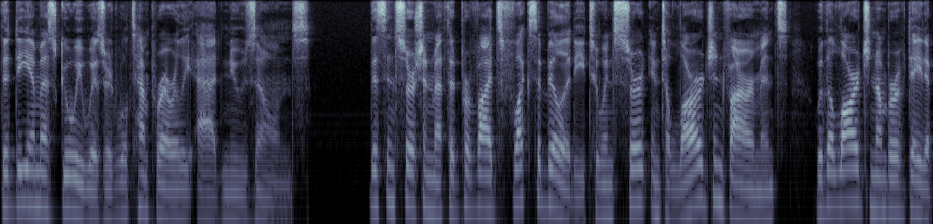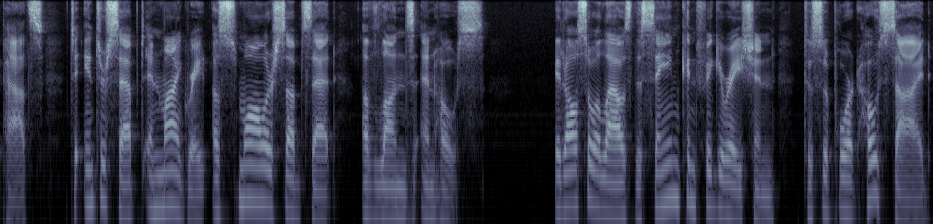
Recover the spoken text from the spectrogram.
the DMS GUI wizard will temporarily add new zones. This insertion method provides flexibility to insert into large environments with a large number of data paths to intercept and migrate a smaller subset of LUNs and hosts. It also allows the same configuration to support host side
